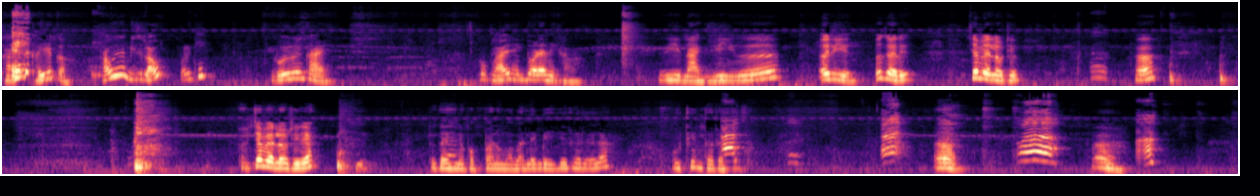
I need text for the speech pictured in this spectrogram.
ખાઈ ખાઈએ કે ખાવું છે બીજું લાવું પડીકું રોઈ રોઈ ખાય કોક લાવે ને એક દોડ્યા નહીં ખાવા રી નાખજી અરે શું કરે કેમ વહેલો ઉઠ્યો હા કેમ વહેલો ઉઠી લે તો ગઈ ને પપ્પાનો મોબાઈલ લઈને બેસી ગયો છે વહેલા ઉઠીને તરત જ હા હા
